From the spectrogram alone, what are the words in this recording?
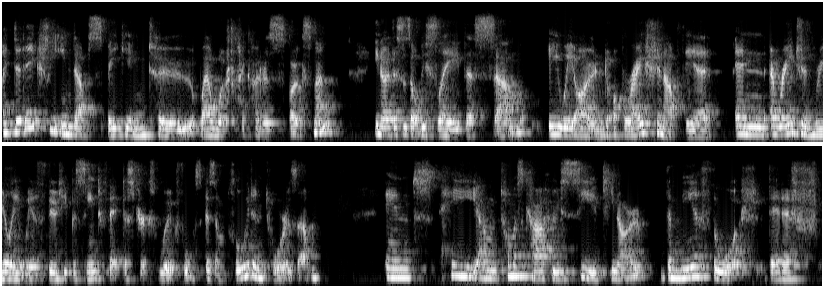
I did actually end up speaking to Whale Watch Kaikoura's spokesman. You know, this is obviously this um, iwi owned operation up there in a region really where 30% of that district's workforce is employed in tourism. And he, um, Thomas Kahu, said, you know, the mere thought that if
